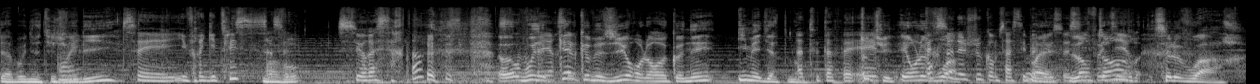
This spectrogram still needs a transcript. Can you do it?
Katia c'est Ivry Guitlis, ça c'est sûr et certain. Au bout de quelques mesures, on le reconnaît immédiatement. Ah, tout à fait. Tout de suite. Et on le personne voit. Personne ne joue comme ça, c'est ouais. L'entendre, c'est le voir.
